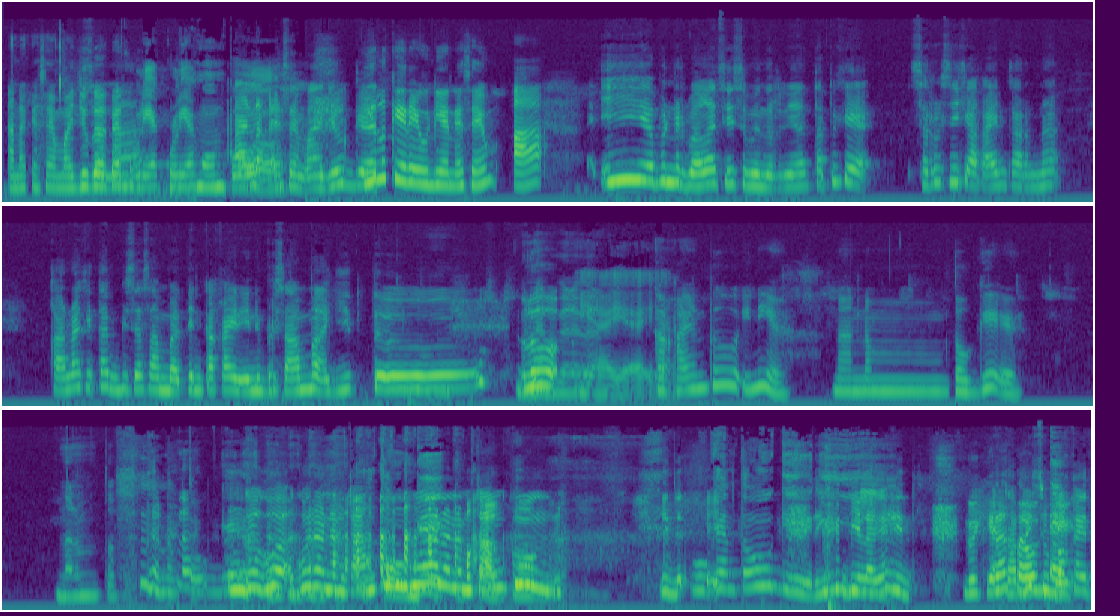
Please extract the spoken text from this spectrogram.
Anak SMA juga Sama kan. Kuliah-kuliah ngumpul. anak SMA juga Iya lu kayak reunian SMA. iya bener banget sih sebenarnya tapi kayak seru sih KKN karena karena kita bisa sambatin KKN ini bersama gitu Lu Bener-bener. Iya, iya, iya. KKN tuh ini ya nanam toge ya? Nanam tuh. enggak gua gua nanam kangkung gua nanam Oh, kangkung. Hid- Bukan toge, bilangnya hid- Gue Eh, kira tapi toge. sumpah kayak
